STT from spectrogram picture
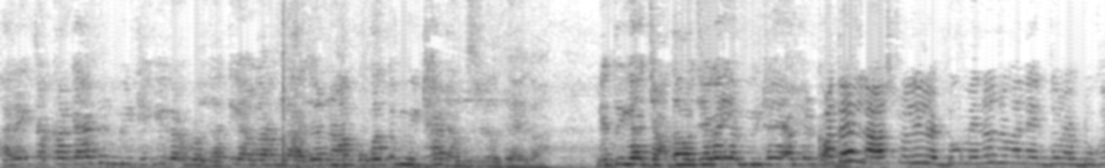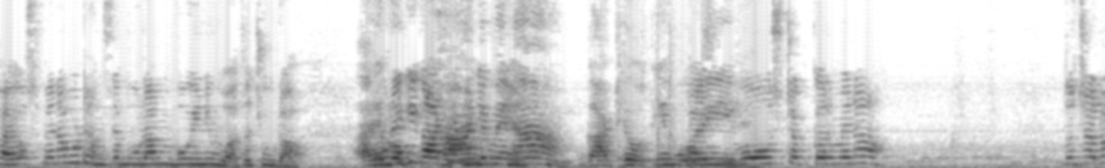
अरे चक्कर क्या है फिर मीठे की गड़बड़ हो जाती है। अगर अंदाज़ा नाप होगा तो मीठा ढंग से चल जाएगा। नहीं तो या ज़्यादा हो जाएगा या मीठा या फिर कम पता है लास्ट वाले लड्डू में ना जो मैंने एक दो लड्डू खाए उसमें ना वो ढंग से पूरा वो ही नहीं हुआ था चूड़ा अरे वो की गांठें बनी में ना गांठे होती हैं वो वही वो उस चक्कर में ना। तो चलो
